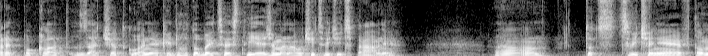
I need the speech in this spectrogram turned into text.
predpoklad začiatku a nejakej dlhodobej cesty je, že ma naučí cvičiť správne. A to cvičenie je v tom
